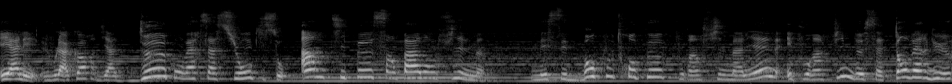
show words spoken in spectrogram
Et allez, je vous l'accorde, il y a deux conversations qui sont un petit peu sympas dans le film. Mais c'est beaucoup trop peu pour un film alien et pour un film de cette envergure.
